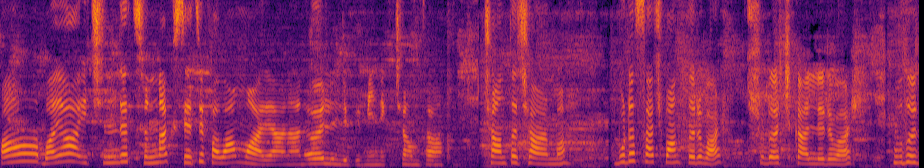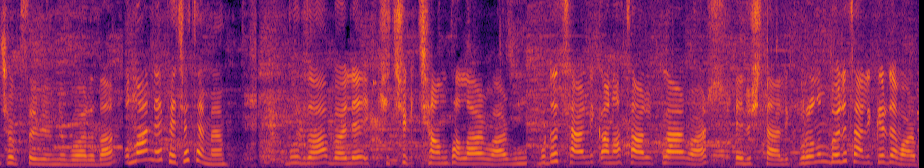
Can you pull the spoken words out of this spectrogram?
Aa bayağı içinde tırnak seti falan var yani. Hani öyleli bir minik çanta. Çanta çarmı. Burada saç bantları var. Şurada açık halleri var. Bu da çok sevimli bu arada. Bunlar ne? Peçete mi? Burada böyle küçük çantalar var. Burada terlik anahtarlıklar var. Peluş terlik. Buranın böyle terlikleri de var.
